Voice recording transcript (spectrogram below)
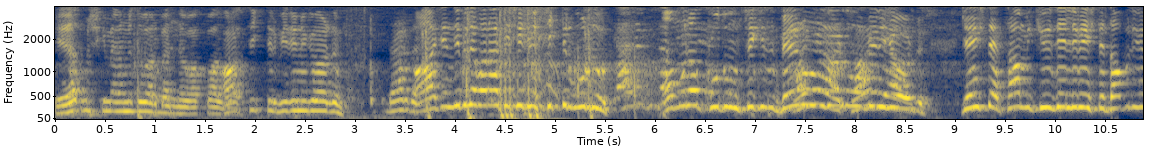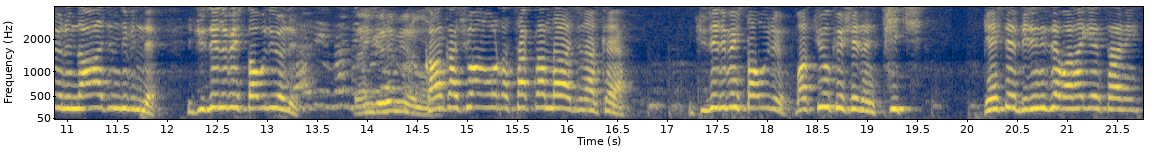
762 mermisi var bende bak fazla. Az siktir birini gördüm. Nerede? Ağacın dibine bana ateş ediyor siktir vurdu. Amına kodum 8 ben onu gördüm o beni gördü. Gençler tam 255'te W yönünde ağacın dibinde. 255 W yönü. Ben göremiyorum onu. Kanka şu an orada saklandı ağacın arkaya. 255 W. Bakıyor köşeden piç. Gençler biriniz de bana gelse hani.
